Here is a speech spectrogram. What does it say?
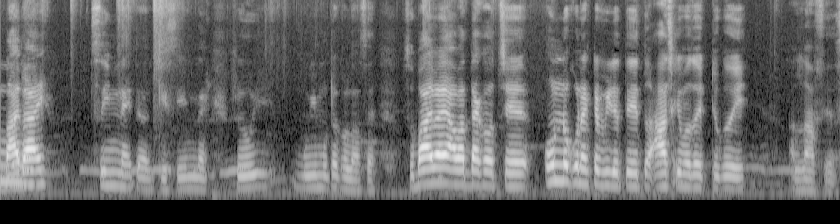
বাই বাই সিম নাই তো আর কি সিম নাই। শুধু ইমোটা খোলা আছে। সো বাই বাই আবার দেখা হচ্ছে অন্য কোনো একটা ভিডিওতে তো আজকের মতো একটুকুই। আল্লাহ হাফেজ।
